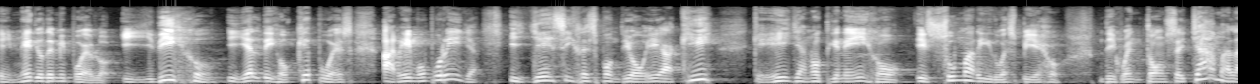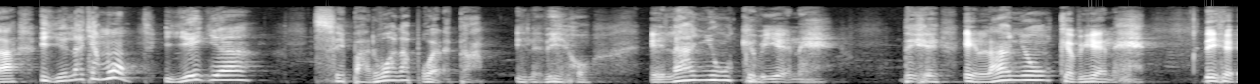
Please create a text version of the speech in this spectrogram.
en medio de mi pueblo. Y dijo, y él dijo, ¿qué pues haremos por ella? Y Jesse respondió, he aquí que ella no tiene hijo y su marido es viejo. Dijo entonces, llámala. Y él la llamó. Y ella se paró a la puerta y le dijo, el año que viene. Dije, el año que viene. Dije,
